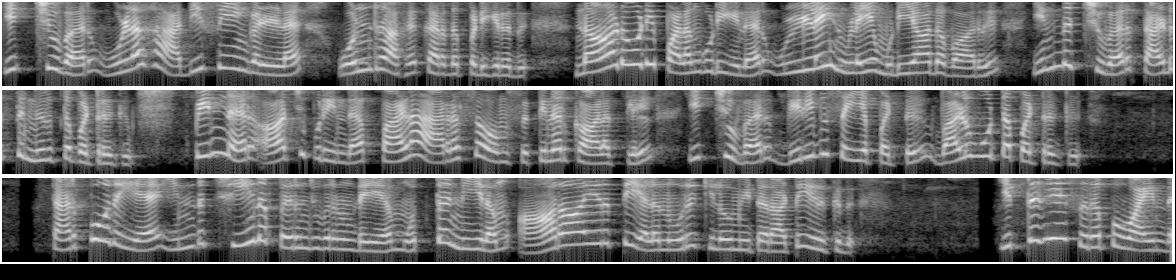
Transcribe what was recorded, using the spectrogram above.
இச்சுவர் உலக அதிசயங்களில் ஒன்றாக கருதப்படுகிறது. நாடோடி பழங்குடியினர் உள்ளே நுழைய முடியாதவாறு இந்த சுவர் தடுத்து நிறுத்தப்பட்டிருக்கு. பின்னர் ஆட்சி புரிந்த பல அரச வம்சத்தினர் காலத்தில் இச்சுவர் விரிவு செய்யப்பட்டு வலுவூட்டப்பட்டிருக்கு. தற்போதைய இந்த சீன பெருஞ்சுவரனுடைய மொத்த நீளம் ஆறாயிரத்தி எழுநூறு கிலோமீட்டராட்டு இருக்குது. இத்தகைய சிறப்பு வாய்ந்த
